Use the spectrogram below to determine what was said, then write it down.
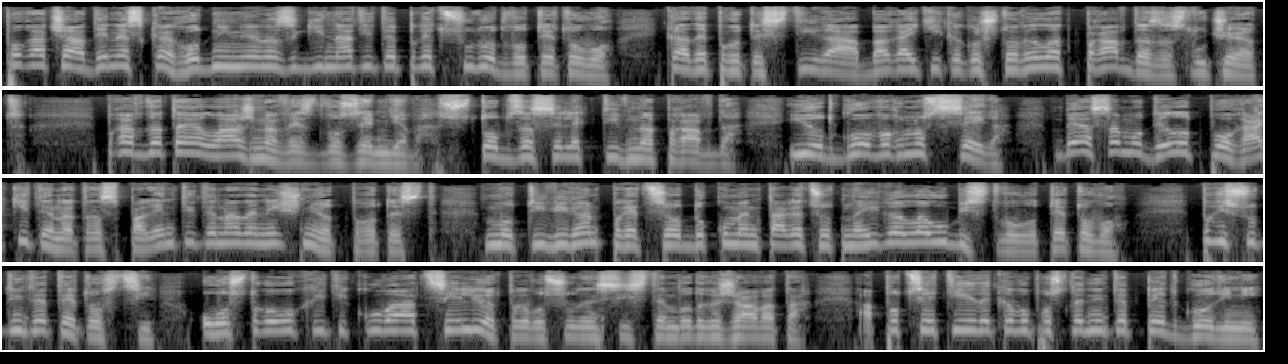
Порачаа денеска роднини на загинатите пред судот во Тетово, каде протестираа барајки како што велат правда за случајот. Правдата е лажна вест во земјава, стоп за селективна правда и одговорност сега. Беа само дел од пораките на транспарентите на денешниот протест, мотивиран пред се од документарецот на Игала убиство во Тетово. Присутните тетовци остро го критикуваат целиот правосуден систем во државата, а подсетија дека во последните пет години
